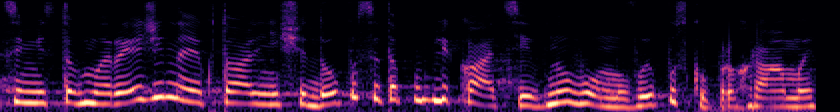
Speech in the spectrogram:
це місто в мережі. Найактуальніші дописи та публікації в новому випуску програми.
